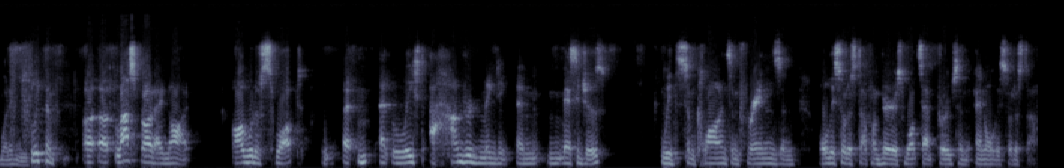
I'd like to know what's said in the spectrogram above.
Whatever. You Flick them. Uh, uh, last Friday night, I would have swapped at, at least a hundred meeting um, messages with some clients and friends and all this sort of stuff on various WhatsApp groups and, and all this sort of stuff.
